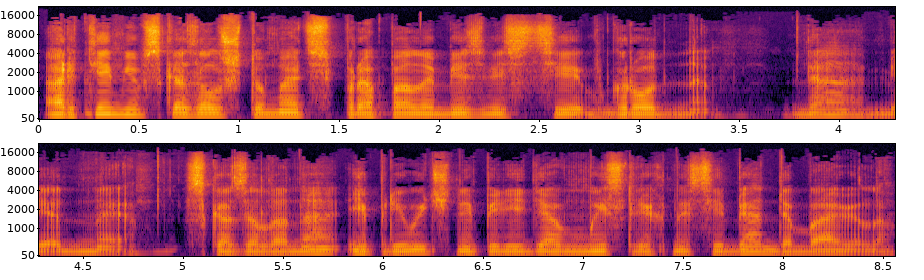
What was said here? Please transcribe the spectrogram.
Артемьев сказал, что мать пропала без вести в Гродно. «Да, бедная», — сказала она и, привычно перейдя в мыслях на себя, добавила.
